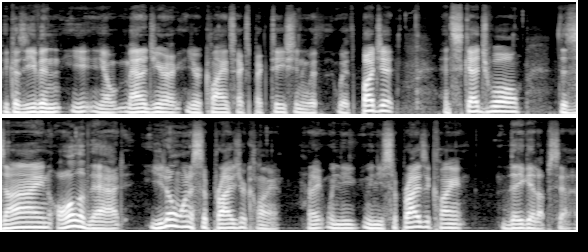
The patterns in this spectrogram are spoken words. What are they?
because even you know managing your, your client's expectation with with budget and schedule design all of that you don't want to surprise your client right when you when you surprise a client they get upset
